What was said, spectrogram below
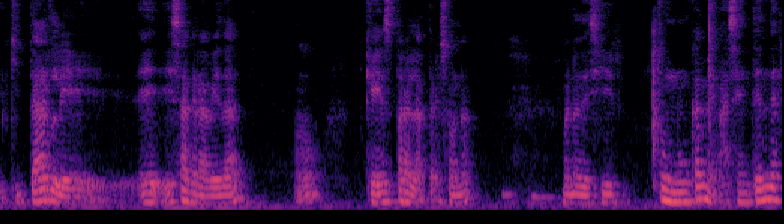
el quitarle esa gravedad, ¿no? Que es para la persona, van a decir, tú nunca me vas a entender.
